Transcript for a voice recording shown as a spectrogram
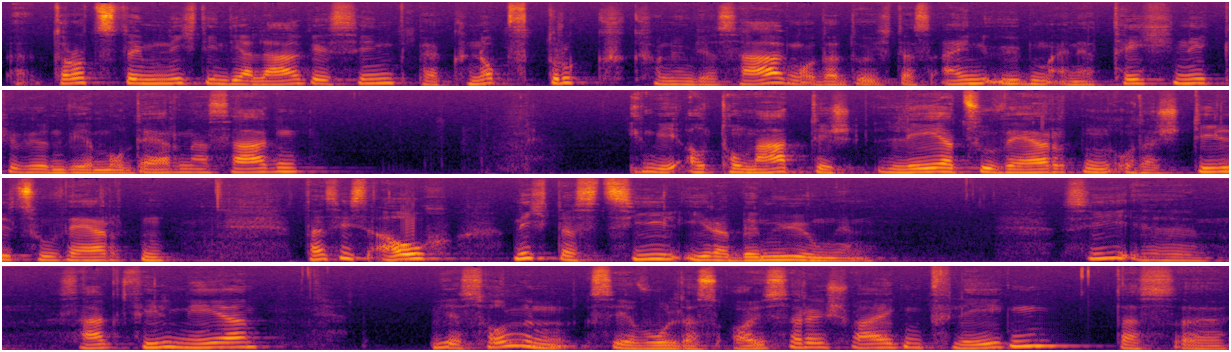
äh, trotzdem nicht in der Lage sind, per Knopfdruck können wir sagen, oder durch das Einüben einer Technik, würden wir moderner sagen, irgendwie automatisch leer zu werden oder still zu werden. Das ist auch nicht das Ziel ihrer Bemühungen. Sie äh, sagt vielmehr, wir sollen sehr wohl das äußere Schweigen pflegen. Das, äh,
